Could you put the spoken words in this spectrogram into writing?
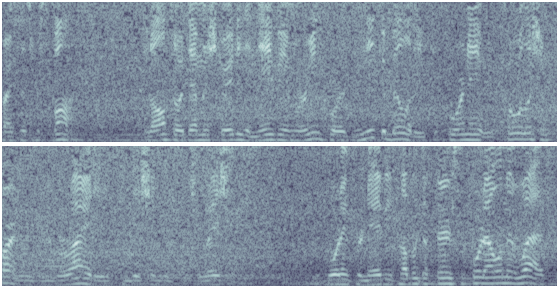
crisis response. It also demonstrated the Navy and Marine Corps' unique ability to coordinate with coalition partners in a variety of conditions and situations. Reporting for Navy Public Affairs Support Element West,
